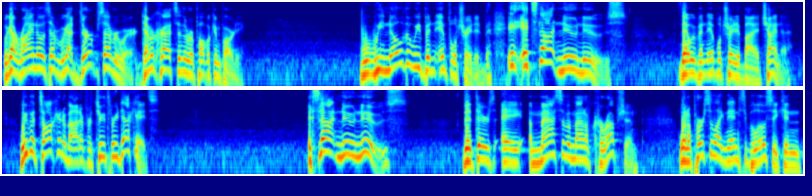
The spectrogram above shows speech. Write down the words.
We got RINOs everywhere. We got derps everywhere. Democrats in the Republican Party. We know that we've been infiltrated. It's not new news that we've been infiltrated by China. We've been talking about it for two, three decades. It's not new news that there's a, a massive amount of corruption When a person like Nancy Pelosi can,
